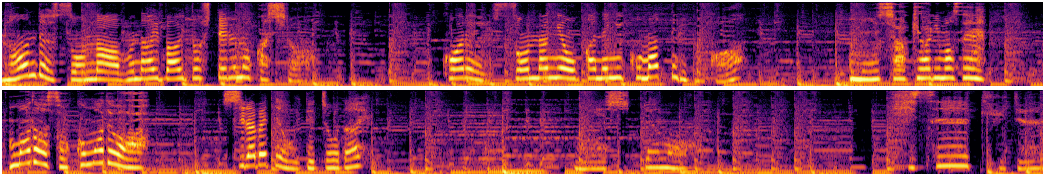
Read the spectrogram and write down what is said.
なんでそんな危ないバイトしてるのかしら。彼そんなにお金に困ってるとか？申し訳ありません。まだそこまでは。調べておいてちょうだい。にしても非正規で。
